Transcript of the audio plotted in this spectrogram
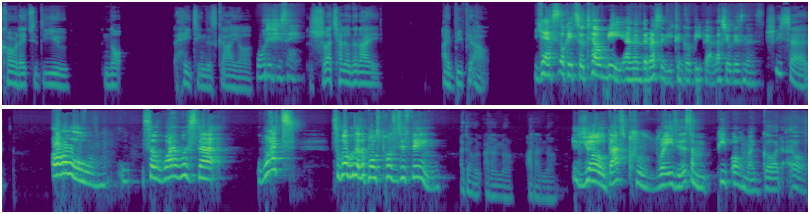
correlates with you not hating this guy or What did she say? should I tell you and then I I beep it out. Yes, okay, so tell me, and then the rest of you can go beep it out. That's your business. She said, Oh, so why was that? What? So what was that the most positive thing? I don't I don't know. I don't know. Yo, that's crazy. There's some people. Oh my god. Oh,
